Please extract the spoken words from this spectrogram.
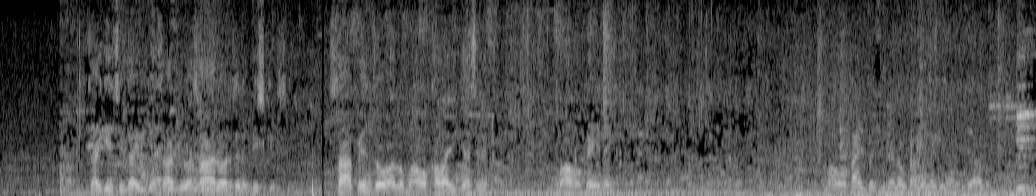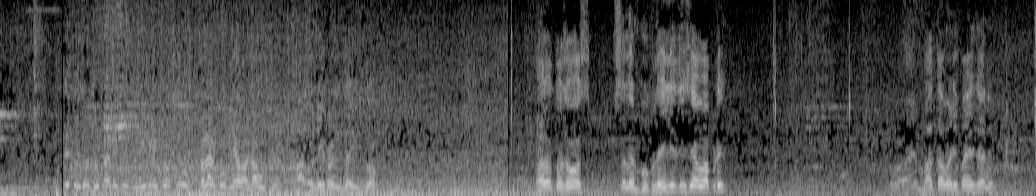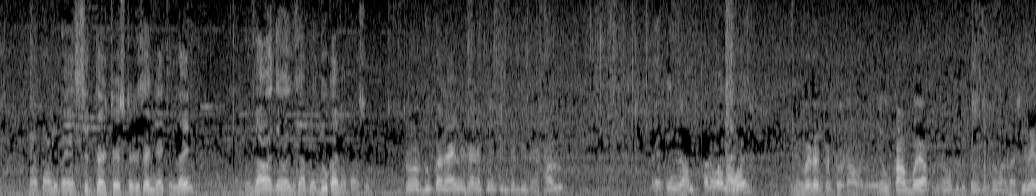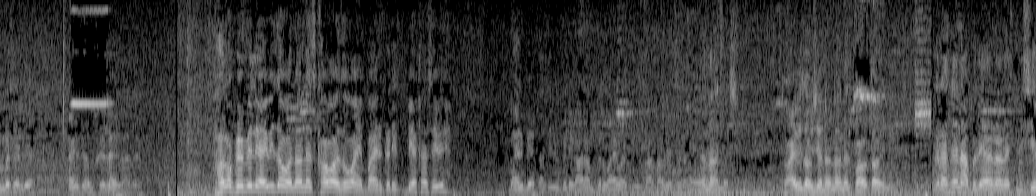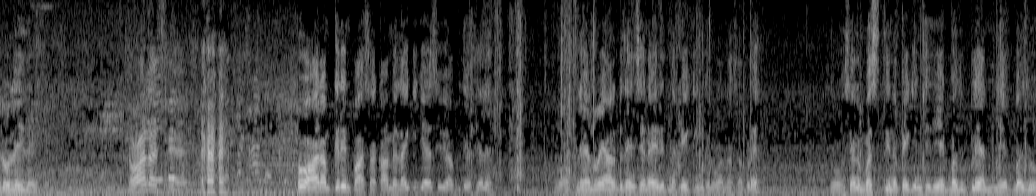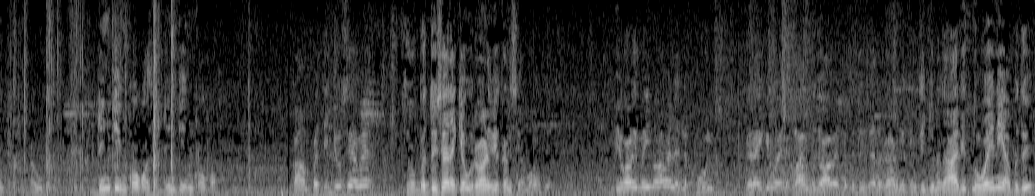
જાગી સીધા આવી ગયા સા પીવા ચા છે ને બિસ્કિટ છે. સા પીને જો હાલો માવો ખાવા આવી ગયા છે. માવો કઈ નહીં. માવો ખાઈને પછી છે ને કામે લાગી જાઉં. છે હાલો. તો જો દુકાનેથી નીકળી ગયો છું કલર બુક લેવા જવું છે. હાલો નીકળી જાય જો. હાલો તો જો સલન બુક લઈ લીધી છે હવે આપણી. માતાવાડી પાસે છે ને માતાવાડી પાસે સીધા સ્ટેશનરી છે ને ત્યાંથી લઈને જવા દેવાનું છે આપણે દુકાને પાછું. દુકાન આવી છે ને પેકિંગ કરી દીધા ચાલુ. પેકિંગ આમ કરવાના હોય. અને વજન કરતો રહેવાનું હોય એવું કામ હોય આપણું. જો બધું પેકિંગ કરવાના સિલાઈ મશીન છે. અહીંથી આમ સિલાઈ લાગે. હાલો ફેમિલી આવી જાઓ અનાનસ ખાવા જવાય બહાર ઘડીક બેઠા છે. બહાર બેઠા છે, ઘડીક આરામ કરવા આવ્યા છે કાકા વેચે છે અનાનસ. તો આવી જાવ છે અનાનસ ભાવતા હોય ને. છોકરા છે ને, આ બધા અનાનસની શીરો લઈ જાય છે. અનાનસ છે. તો આરામ કરીને પાછા કામે લાગી ગયા છે આ બધા છે ને. પ્લેન હોય, આ બધા છે ને એ રીતના પેકિંગ કરવાના છે આપણે. તો છે ને, મસ્તીના પેકિંગ થઈ જાય. એક બાજુ પ્લેન ને એક બાજુ આવું ડ્રિંકિંગ કોકો છે ડ્રિંકિંગ કોકો કામ પતી ગયું છે હવે. તો બધું છે ને કેવું રણ વિખણ છે એમાં શું દિવાળી મહિનો આવે ને એટલે ફૂલ ગરાઈ ગયું હોય ને માલ બધું આવે એટલે બધું છે ને રણ વિખણ થઈ ગયું. આ રીતનું હોય નહીં આ બધું.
